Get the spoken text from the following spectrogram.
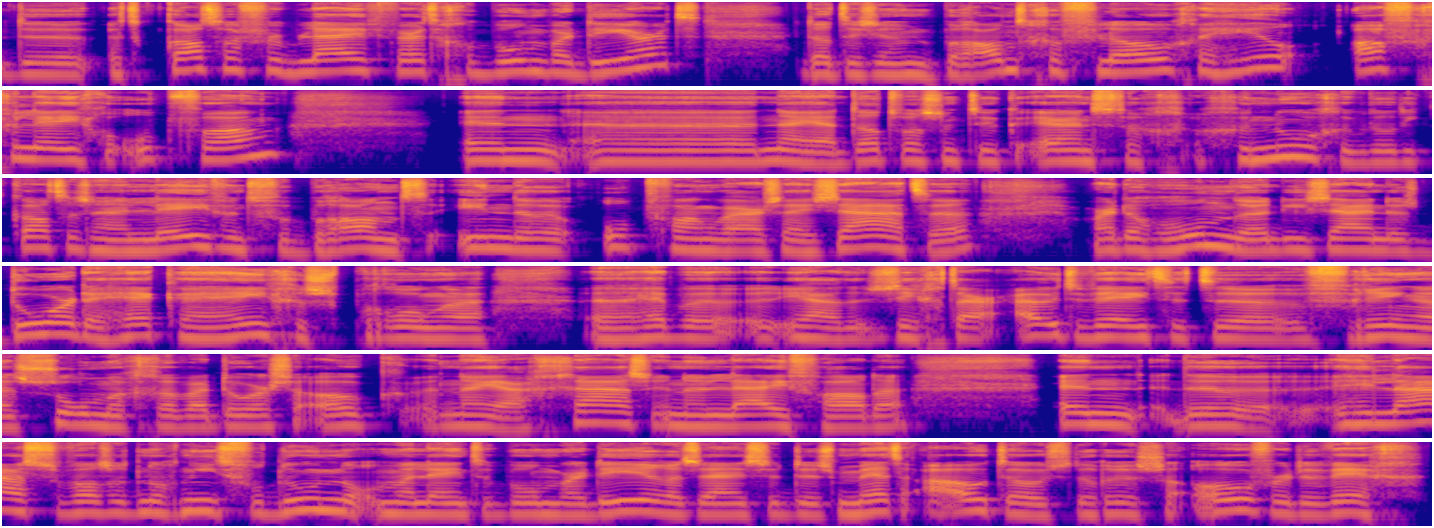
de, het kattenverblijf werd gebombardeerd. Dat is een brand gevlogen, heel afgelegen opvang. En uh, nou ja, dat was natuurlijk ernstig genoeg. Ik bedoel, die katten zijn levend verbrand in de opvang waar zij zaten. Maar de honden, die zijn dus door de hekken heen gesprongen. Uh, hebben ja, zich daaruit weten te wringen, sommigen. Waardoor ze ook, nou ja, gaas in hun lijf hadden. En de, helaas was het nog niet voldoende om alleen te bombarderen. Zijn ze dus met auto's de Russen over de weg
